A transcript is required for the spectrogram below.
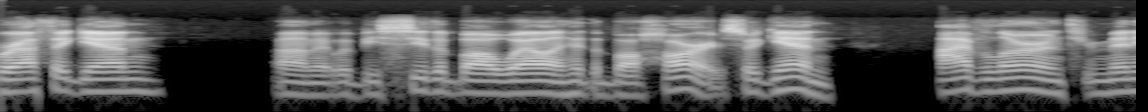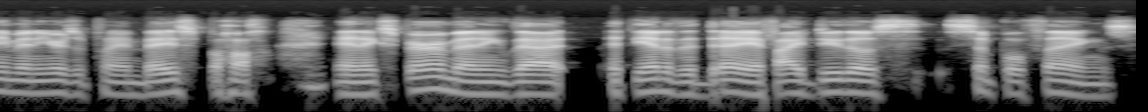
breath again. Um, it would be see the ball well and hit the ball hard. So again, I've learned through many, many years of playing baseball and experimenting that at the end of the day, if I do those simple things,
